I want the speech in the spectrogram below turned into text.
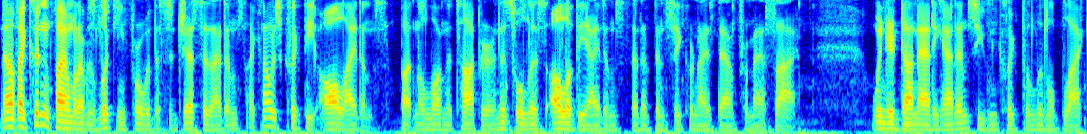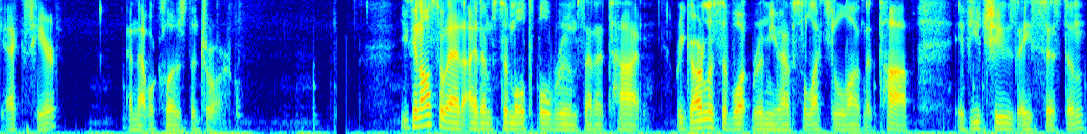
Now, if I couldn't find what I was looking for with the suggested items, I can always click the All Items button along the top here, and this will list all of the items that have been synchronized down from SI. When you're done adding items, you can click the little black X here, and that will close the drawer. You can also add items to multiple rooms at a time. Regardless of what room you have selected along the top, if you choose a system,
